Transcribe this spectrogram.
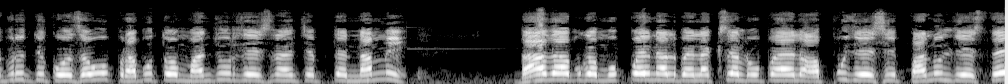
అభివృద్ధి కోసం ప్రభుత్వం మంజూరు చేసిన అని చెప్తే నమ్మి దాదాపుగా ముప్పై నలభై లక్షల రూపాయలు అప్పు చేసి పనులు చేస్తే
